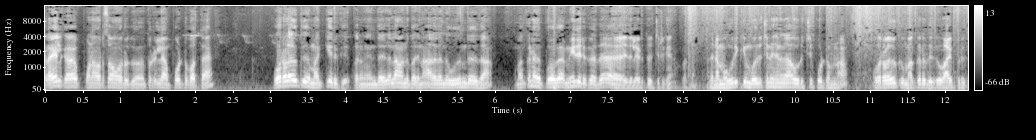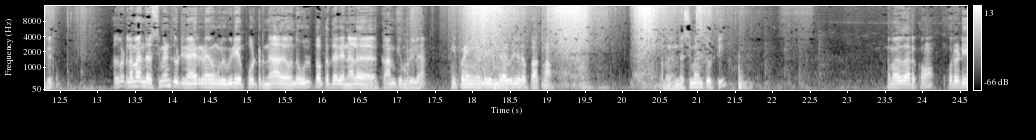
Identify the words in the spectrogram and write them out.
ட்ரையலுக்காக போன வருஷம் ஒரு தொட்டியில் நான் போட்டு பார்த்தேன். ஓரளவுக்கு மக்கி இருக்குது பாருங்கள் இந்த இதெல்லாம் வந்து பார்த்தீங்கன்னா அதுலேருந்து உதிர்ந்தது தான் மக்கினது போக மீதி இருக்கிறத இதில் எடுத்து வச்சுருக்கேன். அதை நம்ம உரிக்கும் போது சின்ன சின்னதாக உரிச்சு போட்டோம்னா ஓரளவுக்கு மக்கிறதுக்கு வாய்ப்பு இருக்குது அது மட்டும் இல்லாமல் இந்த சிமெண்ட் தொட்டி நான் ஏற்கனவே உங்களுக்கு வீடியோ போட்டிருந்தேன். அதில் வந்து உள்பக்கத்தை என்னால் காமிக்க முடியல. இப்போ நீங்கள் வந்து இந்த வீடியோவில் பார்க்கலாம். பாருங்கள் இந்த சிமெண்ட் தொட்டி இந்த மாதிரி தான் இருக்கும். ஒரு அடி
